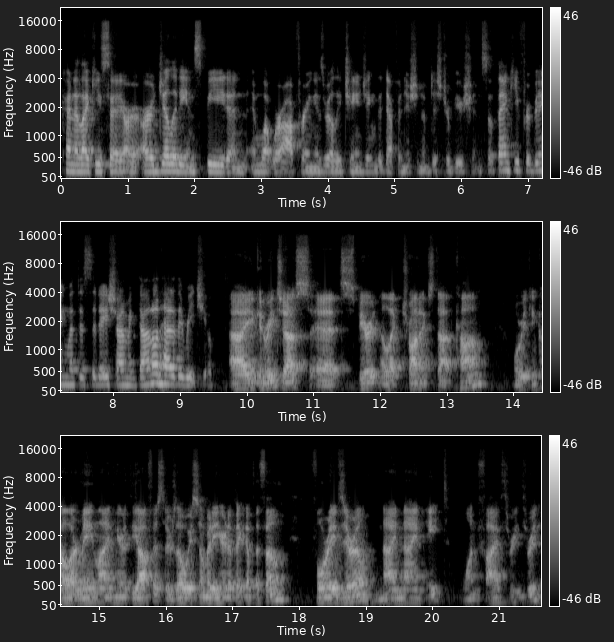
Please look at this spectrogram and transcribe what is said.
kind of like you say our, our agility and speed and, and what we're offering is really changing the definition of distribution. So thank you for being with us today sean mcdonald. How do they reach you? Uh, you can reach us at spiritelectronics.com or you can call our main line here at the office. There's always somebody here to pick up the phone 480 998 1533.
